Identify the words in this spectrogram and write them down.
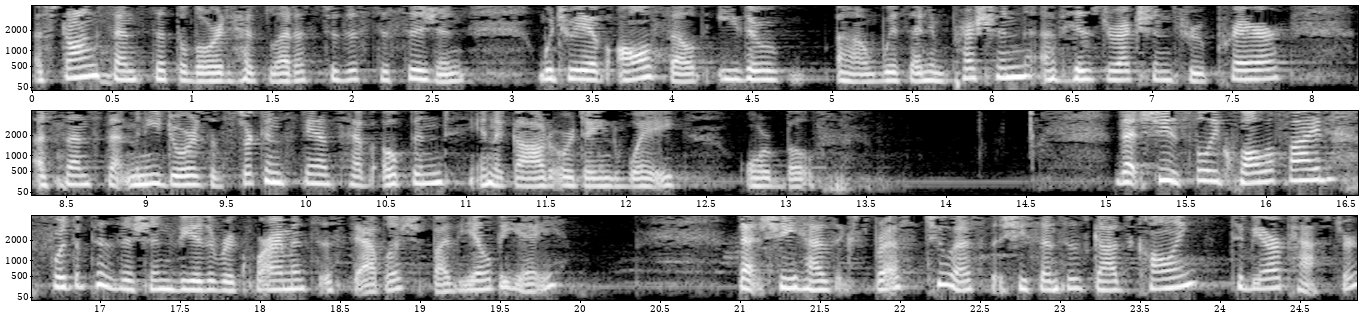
a strong sense that the Lord has led us to this decision, which we have all felt either uh, with an impression of His direction through prayer, a sense that many doors of circumstance have opened in a God ordained way, or both that she is fully qualified for the position via the requirements established by the LBA, that she has expressed to us that she senses God's calling to be our pastor,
